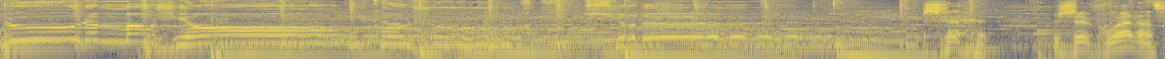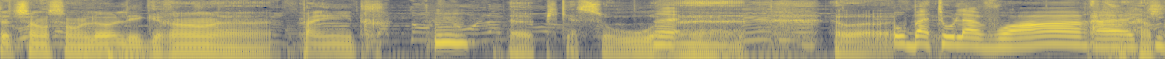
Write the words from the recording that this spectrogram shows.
nous ne mangions qu'un jour sur deux. Je, je vois dans cette chanson-là les grands euh, peintres, euh, Picasso, Ouais. euh, euh, Au bateau Lavoir, euh, qui,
